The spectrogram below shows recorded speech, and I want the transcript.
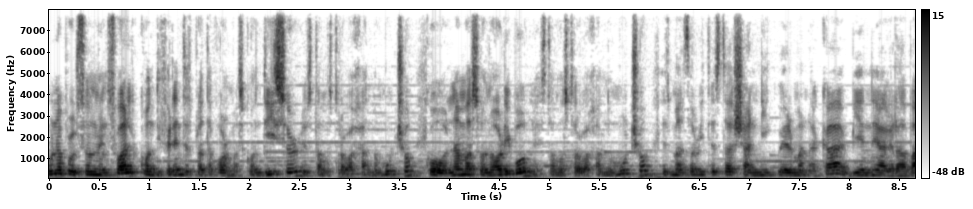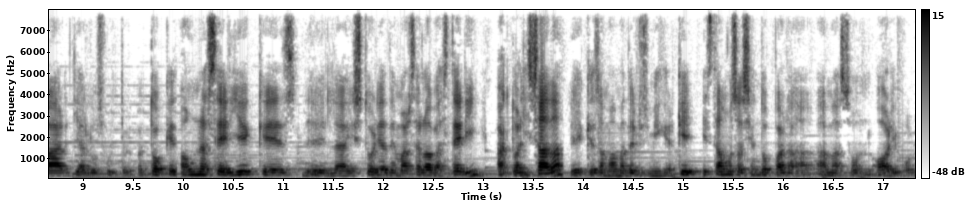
una producción mensual con diferentes plataformas. Con Deezer estamos trabajando mucho, con Amazon Audible estamos trabajando mucho. Es más, ahorita está Shanique Berman acá, viene a grabar ya los últimos toques a una serie que es eh, la historia de Marcela Basteri, actualizada, eh, que es la mamá de Luis Miguel, que estamos haciendo para Amazon Audible.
